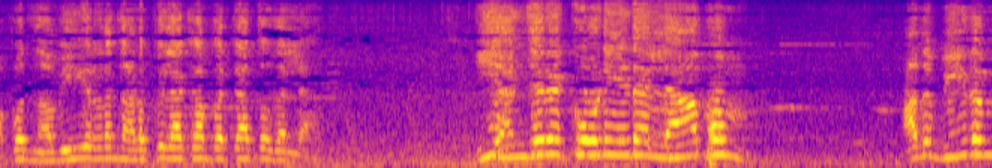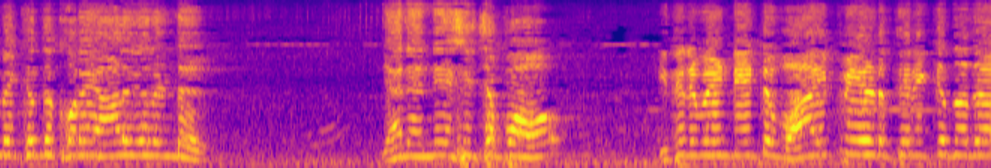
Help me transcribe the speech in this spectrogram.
അപ്പൊ നവീകരണം നടപ്പിലാക്കാൻ പറ്റാത്തതല്ല. ഈ അഞ്ചര കോടിയുടെ ലാഭം അത് വീതം വെക്കുന്ന കുറെ ആളുകളുണ്ട്. ഞാൻ അന്വേഷിച്ചപ്പോ ഇതിനു വേണ്ടിയിട്ട് വായ്പ എടുത്തിരിക്കുന്നത്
